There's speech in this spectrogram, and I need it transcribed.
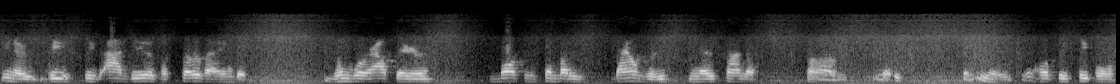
you know these these ideas of surveying that when we're out there marking somebody's boundaries, you know, trying to um, you know, help these people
